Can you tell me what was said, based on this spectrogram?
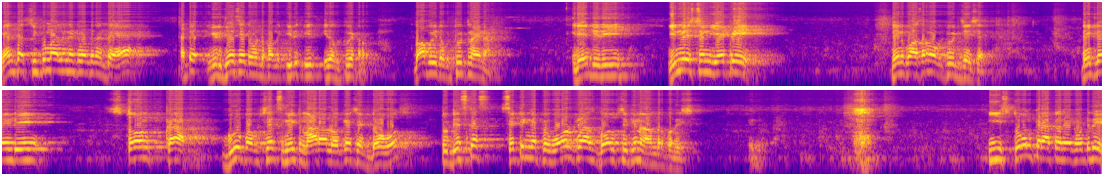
ఎంత సిగ్గుమాలినటువంటిదంటే అంటే వీడు చేసేటువంటి పనులు ఇది ఇది- ఇది ఒక ట్విట్టర్ బాబు ఇది ఒక ట్విట్టర్ ఆయన. ఇదేంటి ఇది? ఇన్వెస్ట్ ఇన్ ఏపీ దీనికోసం ఒక ట్వీట్ చేశారు. దీంట్లో ఏంటి? Stone craft group officials meet Nara Lokesh at Davos to discuss setting up a world class golf city in Andhra Pradesh ఈ స్టోన్ క్రాఫ్ట్ అనేటువంటిది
